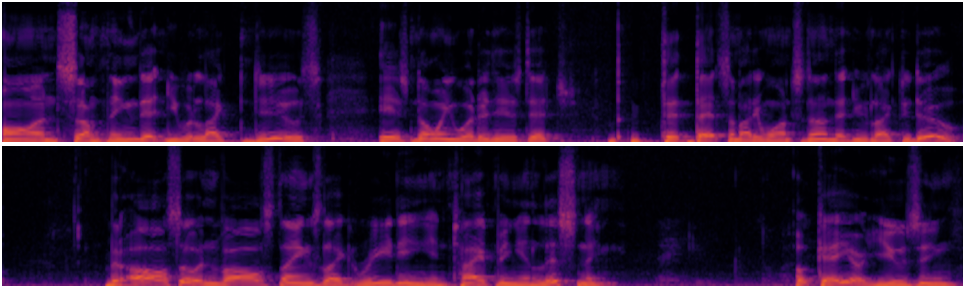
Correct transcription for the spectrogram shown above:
on something that you would like to do is, is knowing what it is that, that that somebody wants done that you'd like to do. But also involves things like reading and typing and listening. Okay, or using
